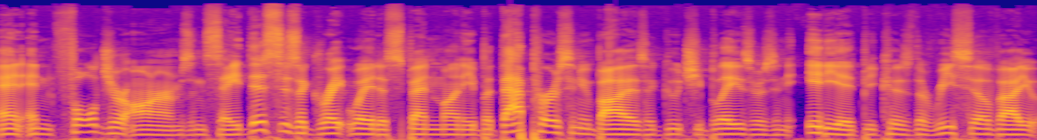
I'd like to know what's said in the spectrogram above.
and, and fold your arms and say, this is a great way to spend money, but that person who buys a Gucci blazer is an idiot because the resale value.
